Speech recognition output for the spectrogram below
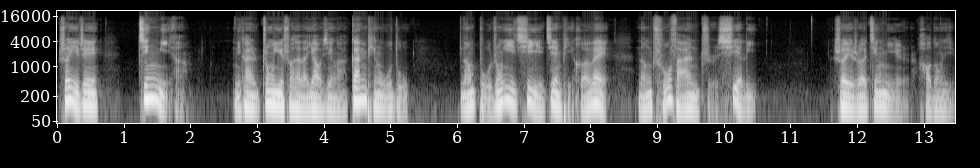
所以这精米啊，你看中医说它的药性啊，甘平无毒，能补中益气、健脾和胃，能除烦止泻痢。所以说精米好东西，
